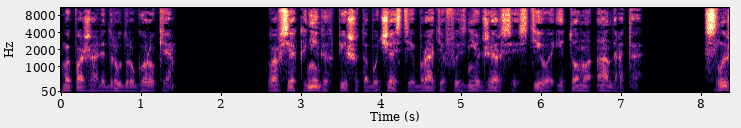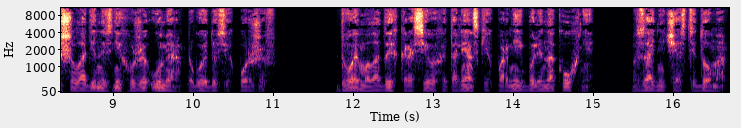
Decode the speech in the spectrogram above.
Мы пожали друг другу руки. Во всех книгах пишут об участии братьев из Нью-Джерси, Стива и Тома Андрета. Слышал, один из них уже умер, другой до сих пор жив. Двое молодых, красивых итальянских парней были на кухне, в задней части дома.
